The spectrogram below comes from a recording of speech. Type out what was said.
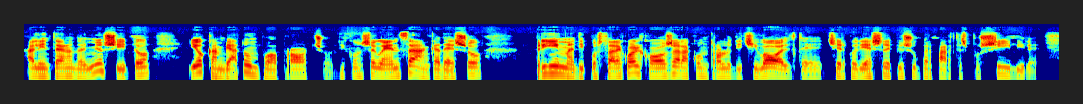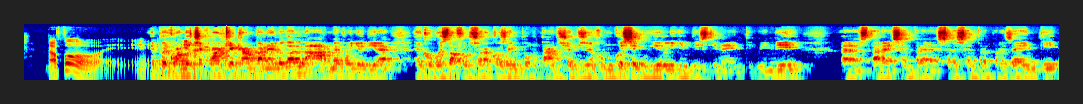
all'interno del mio sito, io ho cambiato un po' approccio, di conseguenza anche adesso prima di postare qualcosa la controllo 10 volte, cerco di essere più super partes possibile. Dopo, eh, e poi quando eh, c'è qualche campanello d'allarme, voglio dire, ecco, questa forse è una cosa importante, cioè bisogna comunque seguirli gli investimenti, quindi eh, stare sempre, essere sempre presenti,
